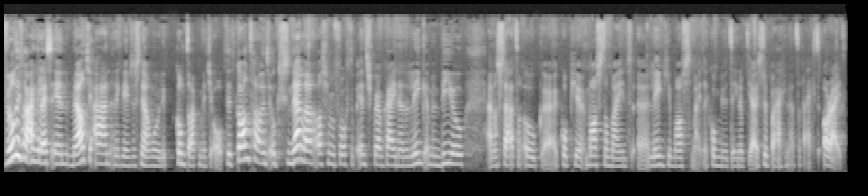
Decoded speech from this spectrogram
Vul die vragenlijst in, meld je aan en ik neem zo snel mogelijk contact met je op. Dit kan trouwens ook sneller. Als je me volgt op Instagram, ga je naar de link in mijn bio. En dan staat er ook uh, kopje mastermind, uh, linkje mastermind. Dan kom je meteen op de juiste pagina terecht. Alright.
